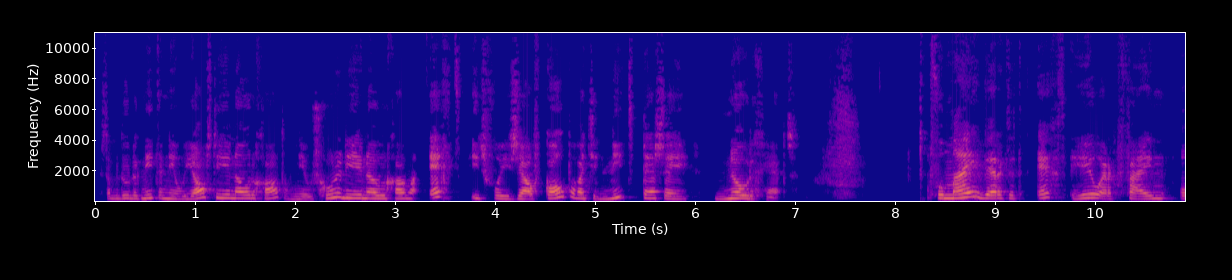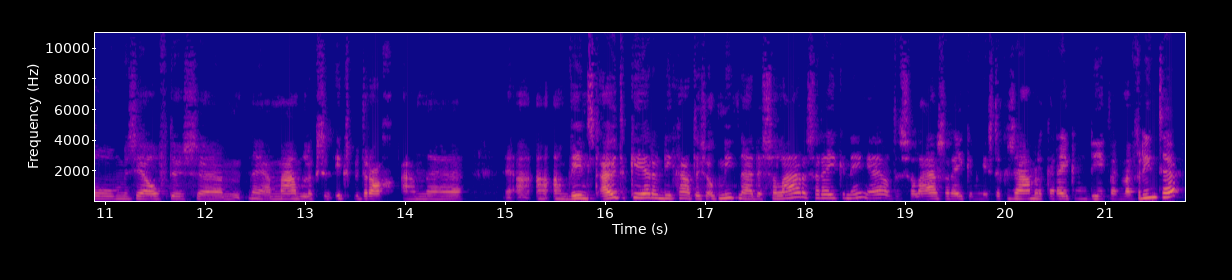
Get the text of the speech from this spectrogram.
Dus dan bedoel ik niet een nieuwe jas die je nodig had, of nieuwe schoenen die je nodig had, maar echt iets voor jezelf kopen wat je niet per se nodig hebt. Voor mij werkt het echt heel erg fijn om mezelf dus um, nou ja, maandelijks een x-bedrag aan, uh, aan, winst uit te keren. Die gaat dus ook niet naar de salarisrekening, hè, want de salarisrekening is de gezamenlijke rekening die ik met mijn vriend heb.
